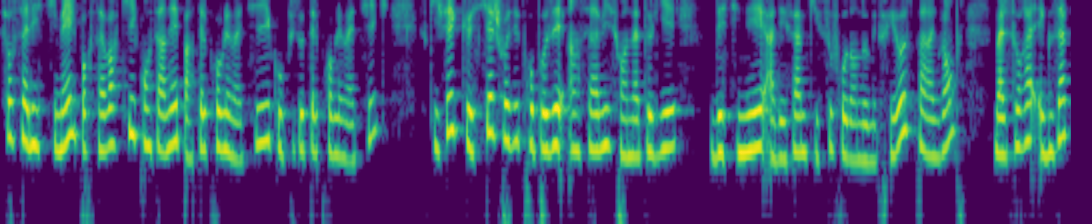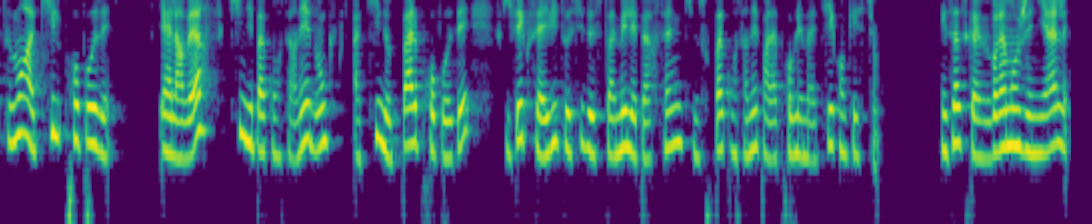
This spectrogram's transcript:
sur sa liste email pour savoir qui est concerné par telle problématique ou plutôt telle problématique, ce qui fait que si elle choisit de proposer un service ou un atelier destiné à des femmes qui souffrent d'endométriose par exemple, bah, elle saurait exactement à qui le proposer. Et à l'inverse, qui n'est pas concerné, donc à qui ne pas le proposer, ce qui fait que ça évite aussi de spammer les personnes qui ne sont pas concernées par la problématique en question. Et ça, c'est quand même vraiment génial,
